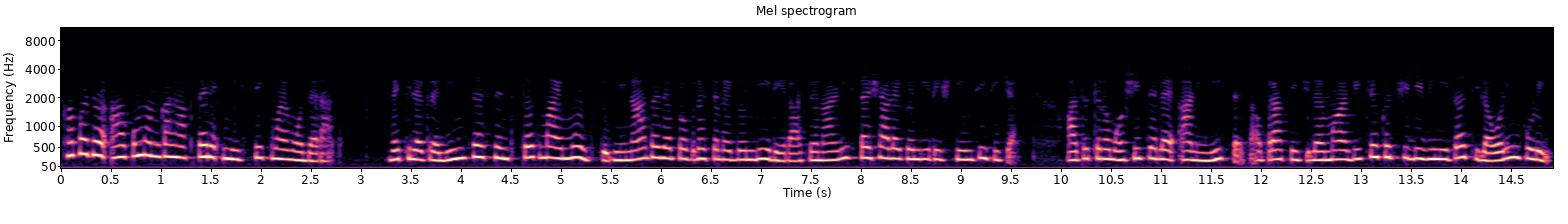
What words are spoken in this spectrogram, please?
capătă acum un caracter mistic mai moderat. Vechile credințe sunt tot mai mult subminate de progresele gândirii raționaliste și ale gândirii științifice. Atât rămășițele animiste sau practicile magice, cât și divinitățile Olimpului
